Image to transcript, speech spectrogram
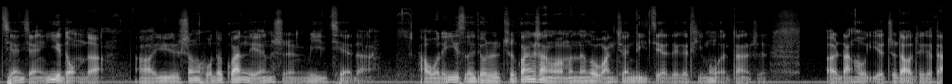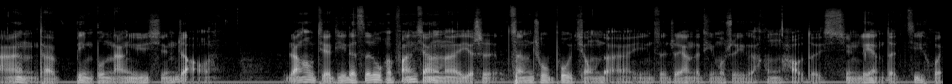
浅显易懂的啊，与生活的关联是密切的啊。我的意思就是，直观上我们能够完全理解这个题目，但是呃，然后也知道这个答案它并不难于寻找。然后解题的思路和方向呢，也是层出不穷的，因此这样的题目是一个很好的训练的机会。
